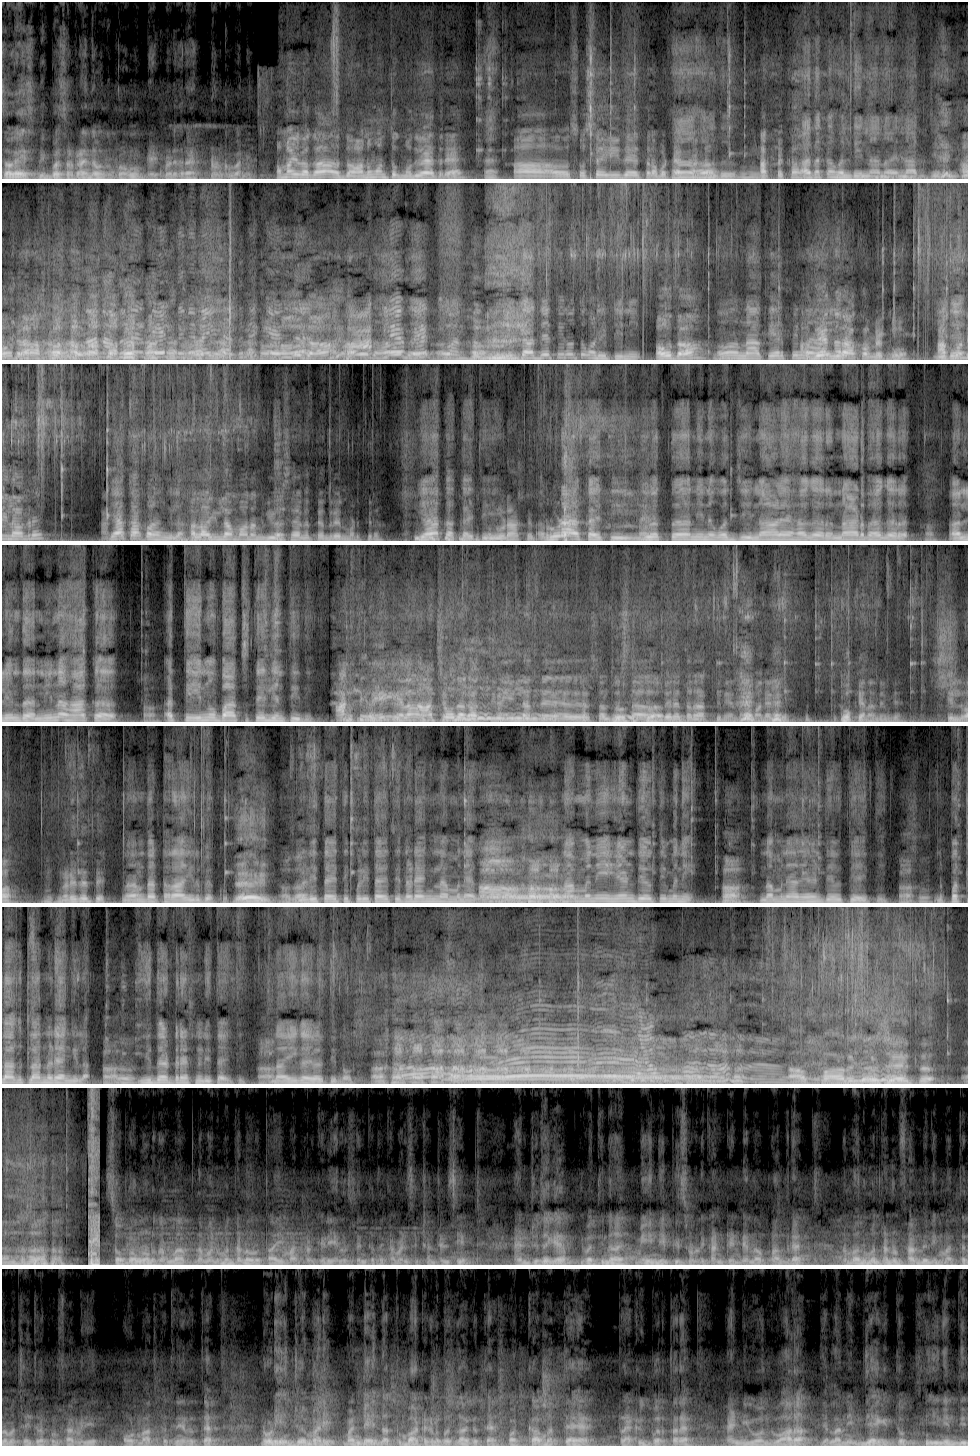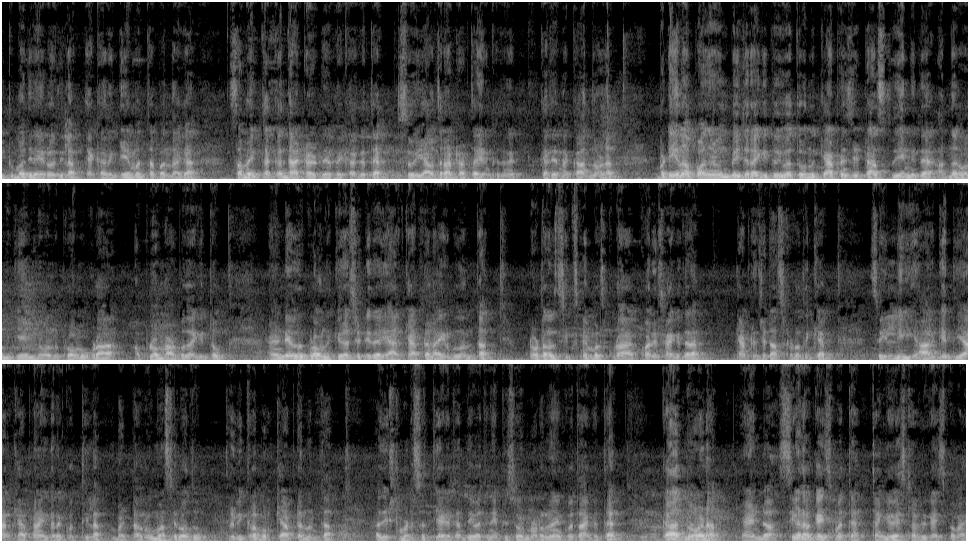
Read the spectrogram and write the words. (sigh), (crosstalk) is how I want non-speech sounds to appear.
So guys big boss ಅವ್ರ ಕಡೆಯಿಂದ ಒಂದು ಪ್ರೋಮೋ ಅಪ್ಡೇಟ್ ಮಾಡಿದ್ರೆ ನೋಡ್ಕೊ ಬನ್ನಿ. ಅಮ್ಮ ಇವಾಗ ಅದು ಹನುಮಂತಗ್ ಮದುವೆ ಆದ್ರೆ ಆ ಸೊಸೆ ಇದೇ ತರ ಬಟ್ಟೆ ಹಾಕ್ಬೇಕಾ? ಅದಕ್ಕ ಹೊಲ್ದಿನಿ ನಾನು ನಾಲ್ಕು ಜೊತೆ ಹೌದಾ? ಇಂಥ ಜೊತೆನೂ ತಗೊಂಡಿಟ್ಟಿನಿ. ಹೌದಾ? ನಾಲ್ಕು ಏರ್ಪಿನ ಅದೇ ತರ ಹಾಕೊಬೇಕು ಹಾಕೊಂಡಿಲ್ಲ ಅಂದ್ರೆ? ಯಾಕೆ ಹಾಕೊಳಂಗಿಲ್ಲ? ಅಲ್ಲ ಇಲ್ಲಮ್ಮ ನನ್ಗೆ ಹಿಂಸೆ ಆಗತ್ತೆ ಅಂದ್ರೆ ಏನ್ ಮಾಡ್ತೀರಾ? ಯಾಕೆ ಹಾಕೈತಿ? (laughs) ರೂಢ ಹಾಕೈತಿ ಇವತ್ತ ನಿನ್ನ ಒಜ್ಜಿ ನಾಳೆ ಹಗರ ನಾಡ್ದ ಹಗರ. ಅಲ್ಲಿಂದ ನಿನ್ನ ಹಾಕ. ಅತ್ತಿ ಇನ್ನೂ ಬಾಚ್ ತೇಲಿ ಅಂತಿದಿ. ಹಾಕ್ತೀನಿ. ಎಲ್ಲ ಆಚೆ ಹೋದಾಗ ಹಾಕ್ತೀನಿ. ಇಲ್ಲಾಂದ್ರೆ ಸ್ವಲ್ಪ ದಿವಸ ಬೇರೆ ತರ ಹಾಕ್ತೀನಿ ಅಂತ ಮನೇಲಿ. ಓಕೆನಾ ನಿಮ್ಗೆ? ಇಲ್ವಾ? ನಡೀತೈತಿ. ನಂದಟ್ಟರ ಇರ್ಬೇಕು. ಏಯ್. ನಡಿತೈತಿ ಪಿಡಿತೈತಿ ನಡೆಯಂಗಿಲ್ಲ ನಮ್ಮ ಮನ್ಯಾಗ. ನಮ್ಮ ಮನಿ ಹೆಣ್ ದೇವತಿ ಮನಿ. ನಮ್ಮ ಮನ್ಯಾಗ ಹೆಣ್ ದೇವತಿ ಐತಿ. ಪತ್ಲಾ ಗಿತ್ಲಾ ನಡೆಯಂಗಿಲ್ಲ. ಇದ ಡ್ರೆಸ್ ನಡೀತಾ ಐತಿ. ನಾ ಈಗ ಹೇಳ್ತೀನಿ ನೋಡ್ರಿ ಖುಷಿ ಆಯ್ತು. ಸೊ ಪ್ರೋಮೋ ನೋಡಿದ್ರಲ್ಲ ನಮ್ಮ ಹನುಮಂತಣ್ಣವರ ತಾಯಿ ಮಾತ್ರ ಕೇಳಿ ಏನು ಅಂತ ಕಮೆಂಟ್ ಸೆಕ್ಷನ್ ತಿಳಿಸಿ. ಆ್ಯಂಡ್ ಜೊತೆಗೆ ಇವತ್ತಿನ ಮೇನ್ ಎಪಿಸೋಡಲ್ಲಿ ಕಂಟೆಂಟ್ ಏನಪ್ಪ ಅಂದರೆ ನಮ್ಮ ಹನುಮಂತಣ್ಣನ ಫ್ಯಾಮಿಲಿ ಮತ್ತು ನಮ್ಮ ಚೈತ್ರಪ್ಪನ ಫ್ಯಾಮಿಲಿ ಅವ್ರ ಮಾತುಕತೆ ಇರುತ್ತೆ. ನೋಡಿ ಎಂಜಾಯ್ ಮಾಡಿ. ಮಂಡೆಯಿಂದ ತುಂಬ ಆಟಗಳು ಬದಲಾಗುತ್ತೆ. ಪಕ್ಕ ಮತ್ತೆ ಟ್ರ್ಯಾಕಿಗೆ ಬರ್ತಾರೆ. ಆ್ಯಂಡ್ ಈ ಒಂದು ವಾರ ಎಲ್ಲ ನೆಮ್ಮದಿಯಾಗಿತ್ತು ಈ ನೆಮ್ಮದಿ ತುಂಬ ದಿನ ಇರೋದಿಲ್ಲ. ಯಾಕಂದರೆ ಗೇಮ್ ಅಂತ ಬಂದಾಗ ಸಮಯಕ್ಕೆ ತಕ್ಕಂತೆ ಆಟ ಆಡಬೇಕಾಗುತ್ತೆ ಸೊ ಯಾವ ಥರ ಆಟ ಆಡ್ತಾರೆ ಏನು ಕಥೆಯಿಂದ ಕಾದು ನೋಡ ಬಟ್ ಏನಪ್ಪ ಅಂದರೆ ಒಂದು ಬೇಜಾರಾಗಿತ್ತು. ಇವತ್ತು ಒಂದು ಕ್ಯಾಪ್ಟನ್ಸಿ ಟಾಸ್ಕ್ ಏನಿದೆ ಅದನ್ನ ಒಂದು ಗೇಮ್ದು ಒಂದು ಪ್ರೋಮೋ ಕೂಡ ಅಪ್ಲೋಡ್ ಮಾಡ್ಬೋದಾಗಿತ್ತು. ಆ್ಯಂಡ್ ಎಲ್ಲರೂ ಕೂಡ ಒಂದು ಕ್ಯೂರಿಯಾಸಿಟಿ ಇದೆ, ಯಾರು ಕ್ಯಾಪ್ಟನ್ ಆಗಿರ್ಬೋದು ಅಂತ. ಟೋಟಲ್ ಸಿಕ್ಸ್ ಮೆಂಬರ್ಸ್ ಕೂಡ ಕ್ವಾಲಿಫೈ ಆಗಿದ್ದಾರೆ ಕ್ಯಾಪ್ಟನ್ಸಿ ಟಾಸ್ಕ್ ಆಡೋದಕ್ಕೆ ಸೊ ಇಲ್ಲಿ ಯಾರು ಗೆದ್ದು ಯಾರು ಕ್ಯಾಪ್ಟನ್ ಆಗಿದ್ದಾರೆ ಗೊತ್ತಿಲ್ಲ ಬಟ್ ರೂಮರ್ಸ್ ಇರೋದು ತ್ರಿವಿಕ್ರಮ್ ಅವ್ರ ಕ್ಯಾಪ್ಟನ್ ಅಂತ. ಅದೆಷ್ಟು ಮಟ್ಟ ಸತ್ಯ ಆಗುತ್ತೆ ಅಂತ ಇವತ್ತಿನ ಎಪಿಸೋಡ್ ನೋಡೋಣ ಗೊತ್ತಾಗುತ್ತೆ. ಕಾದ್ ನೋಡೋಣ ಆ್ಯಂಡ್ ಸಿಗೋಣ ಗೈಸ್ ಮತ್ತೆ. Thank you guys love you guys bye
